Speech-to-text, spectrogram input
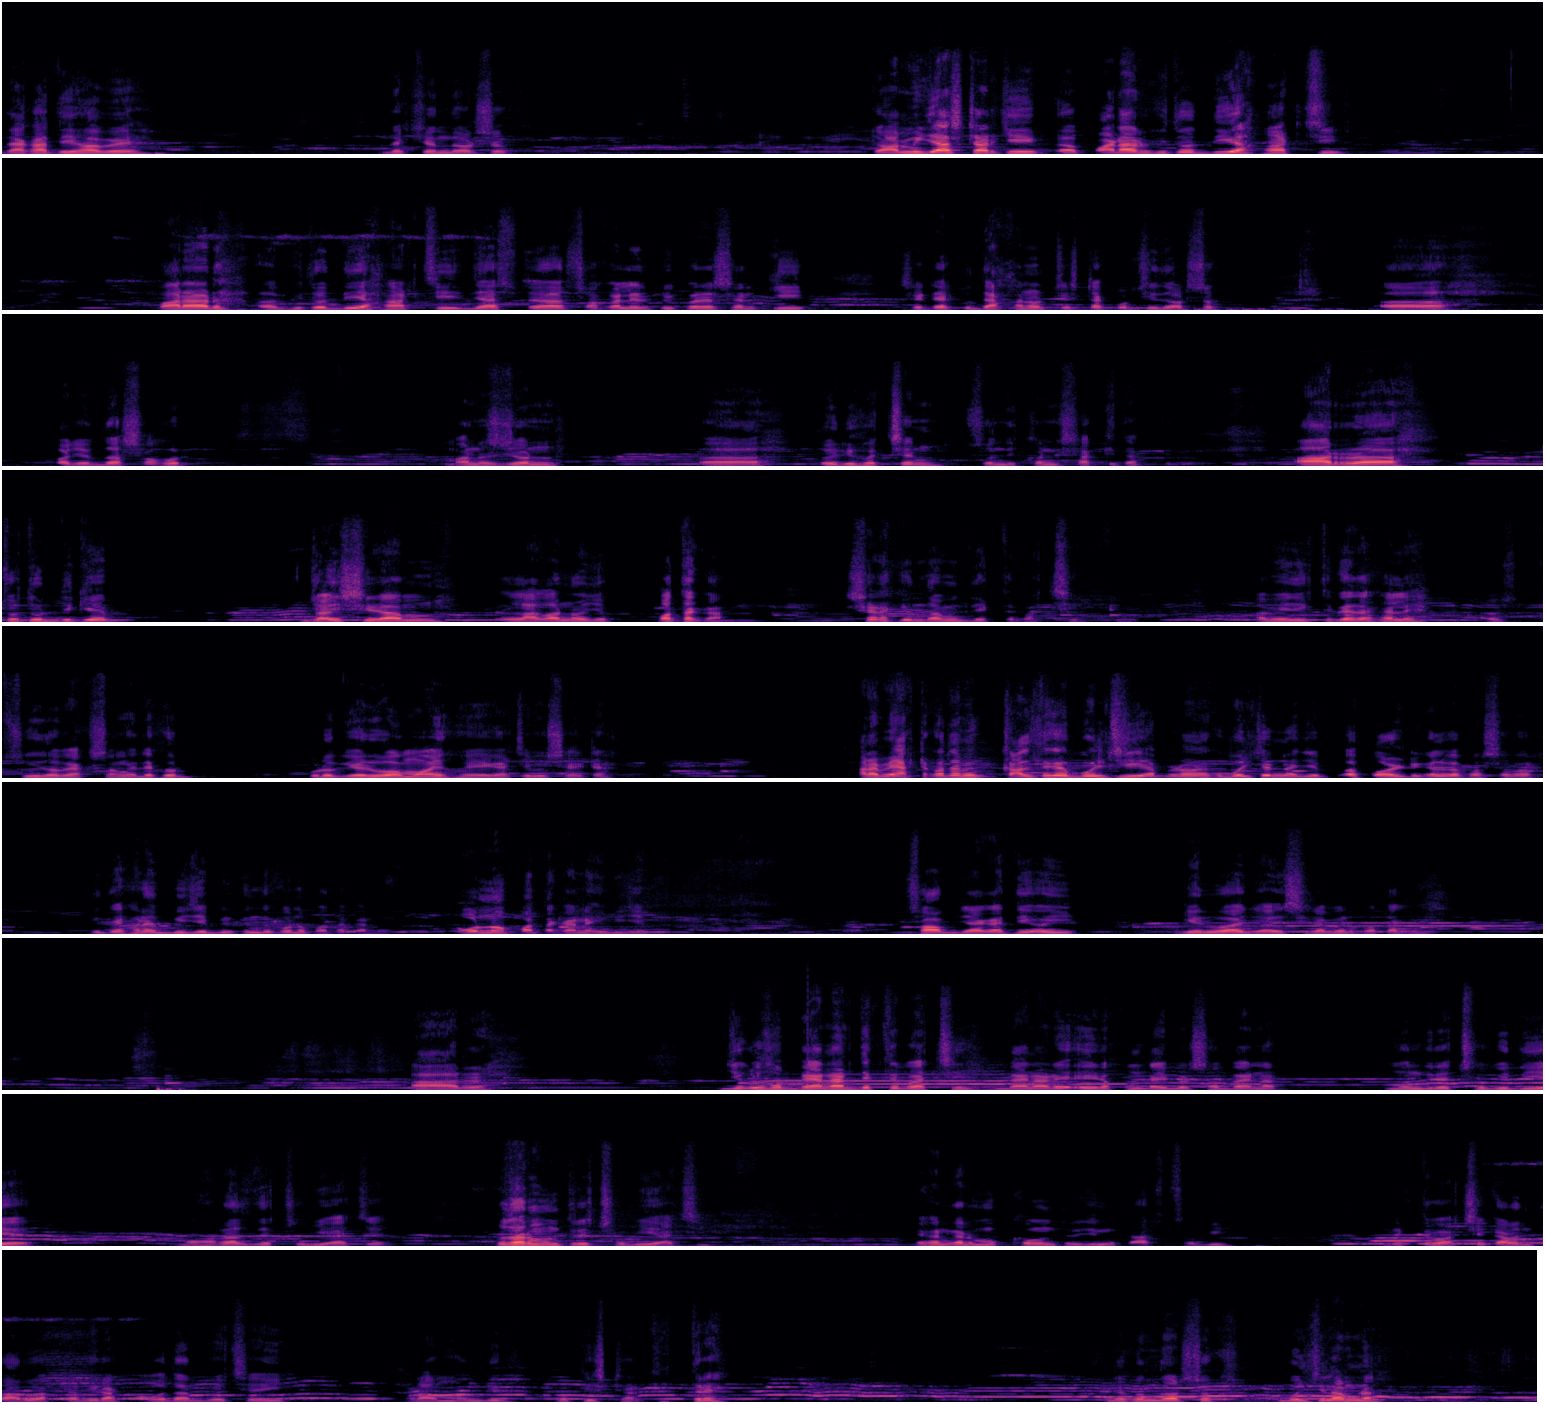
দেখাতেই হবে। দেখছেন দর্শক? তো আমি জাস্ট আর কি পাড়ার ভিতর দিয়ে হাঁটছি। পাড়ার ভিতর দিয়ে হাঁটছি জাস্ট সকালের প্রিপারেশন কি সেটা একটু দেখানোর চেষ্টা করছি দর্শক। অযোধ্যা শহর, মানুষজন তৈরি হচ্ছেন সন্ধিক্ষণের সাক্ষী থাকতে। আর চতুর্দিকে জয় শ্রীরাম লাগানো যে পতাকা সেটা কিন্তু আমি দেখতে পাচ্ছি। আমি এদিক থেকে দেখালে সুবিধা হবে একসঙ্গে। দেখুন, পুরো গেরুয়াময় হয়ে গেছে বিষয়টা। আর আমি একটা কথা আমি কাল থেকে বলছি, আপনারা অনেকে বলছেন না যে পলিটিক্যাল ব্যাপার স্যাপার? কিন্তু এখানে বিজেপির কিন্তু কোনো পতাকা নেই। কোনো পতাকা নেই বিজেপি সব জায়গাতেই ওই গেরুয়া, জয় শ্রীরামের পতাকা। আর যেগুলো সব ব্যানার দেখতে পাচ্ছি, ব্যানারে এইরকম টাইপের সব ব্যানার। মন্দিরের ছবি দিয়ে, মহারাজদের ছবি আছে। প্রধানমন্ত্রীর ছবি আছে। এখানকার মুখ্যমন্ত্রী যিনি, তার ছবি দেখতে পাচ্ছি, কারণ তারও একটা বিরাট অবদান রয়েছে এই রাম মন্দির প্রতিষ্ঠার ক্ষেত্রে। দেখুন দর্শক, বলছিলাম না,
